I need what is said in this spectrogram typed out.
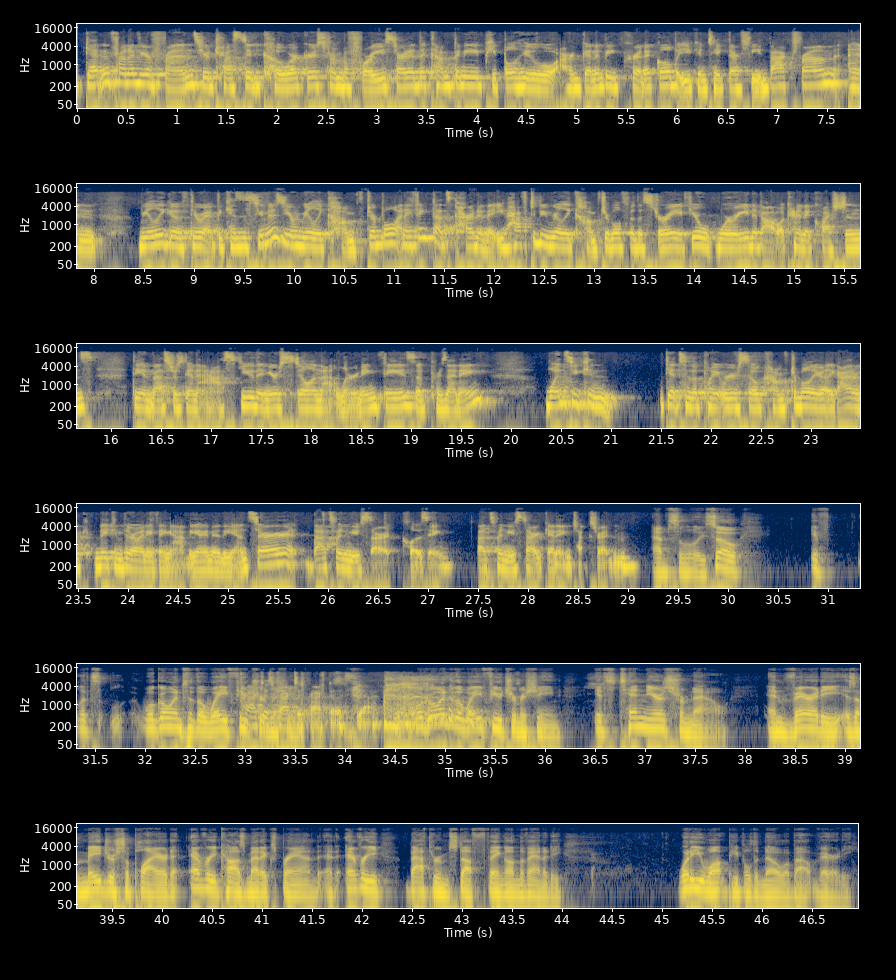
get in front of your friends, your trusted coworkers from before you started the company, people who are going to be critical, but you can take their feedback from and really go through it because as soon as you're really comfortable, and I think that's part of it, you have to be really comfortable for the story. If you're worried about what kind of questions the investor is going to ask you, then you're still in that learning phase of presenting. Once you can get to the point where you're so comfortable, you're like, I don't, they can throw anything at me. I know the answer. That's when you start closing. That's when you start getting checks written. Absolutely. So if let's, we'll go into the way future practice, machine. practice, practice. Yeah. we'll go into the way future machine. It's 10 years from now and Verity is a major supplier to every cosmetics brand and every bathroom stuff thing on the vanity. What do you want people to know about Verity?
